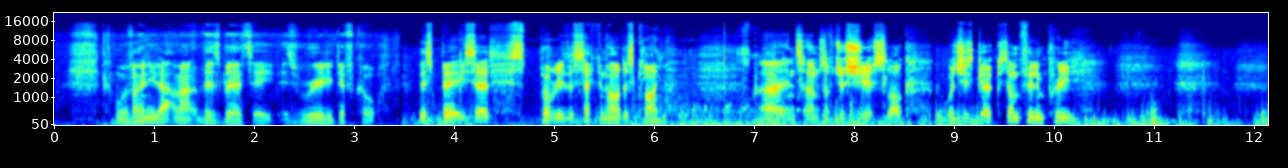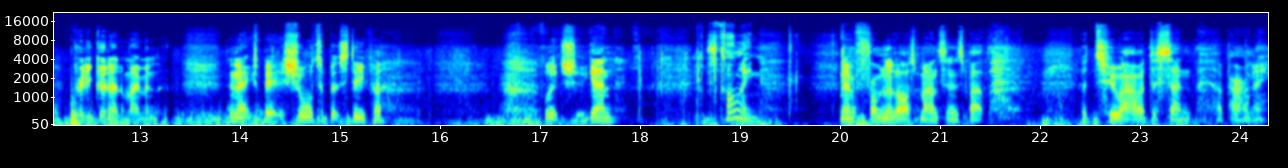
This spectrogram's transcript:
with only that amount of visibility is really difficult. This bit, he said, is probably the second hardest climb uh, in terms of just sheer slog, which is good because I'm feeling pretty, pretty good at the moment. The next bit is shorter but steeper, which again, is fine. And then from the last mountain, it's about a two hour descent, apparently.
